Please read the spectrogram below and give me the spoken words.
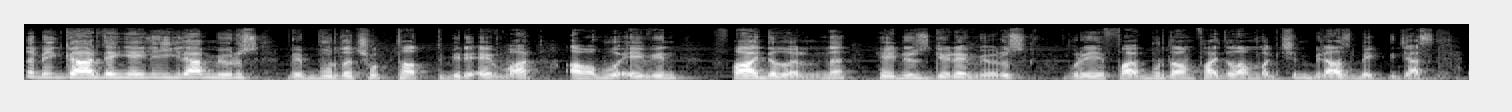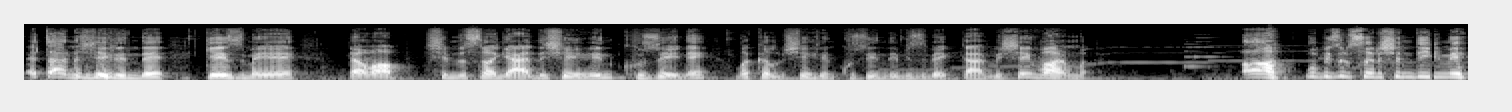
Tabii Gardenia ile ilgilenmiyoruz ve burada çok tatlı bir ev var ama bu evin faydalarını henüz göremiyoruz. Burayı fa- buradan faydalanmak için biraz bekleyeceğiz. Eterna şehrinde gezmeye devam. Şimdi sıra geldi şehrin kuzeyine. Bakalım şehrin kuzeyinde bizi bekleyen bir şey var mı? Ah bu bizim sarışın değil mi?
